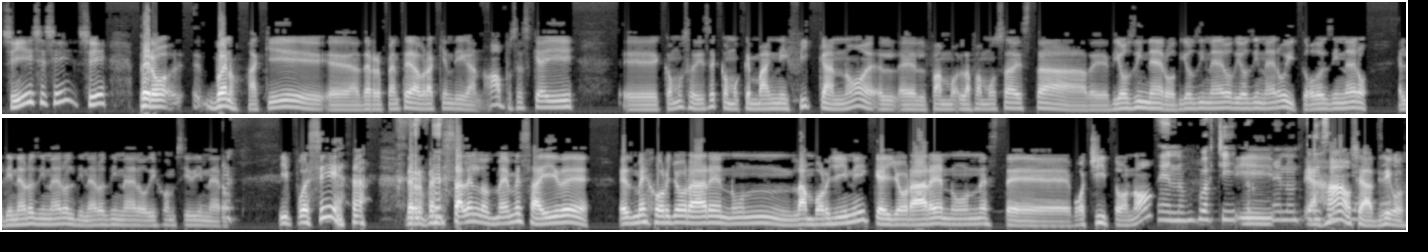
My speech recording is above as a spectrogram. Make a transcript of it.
Sí, sí, sí, sí, pero bueno, aquí eh, de repente habrá quien diga, no, pues es que ahí, eh, ¿cómo se dice? Como que magnifican, ¿no? El, el famo- la famosa esta de Dios dinero, Dios dinero, Dios dinero y todo es dinero. El dinero es dinero, el dinero es dinero, dijo MC Dinero. Y pues sí, de repente salen los memes ahí de, es mejor llorar en un Lamborghini que llorar en un, este, bochito, ¿no? En un bochito, y en un ajá, o sea, digo,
